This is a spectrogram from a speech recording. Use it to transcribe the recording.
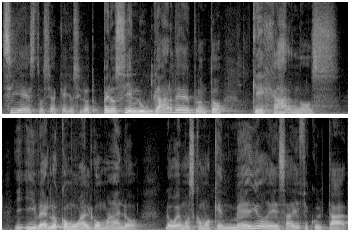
si esto, si aquello, si lo otro, pero si en lugar de de pronto quejarnos y verlo como algo malo, lo vemos como que en medio de esa dificultad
